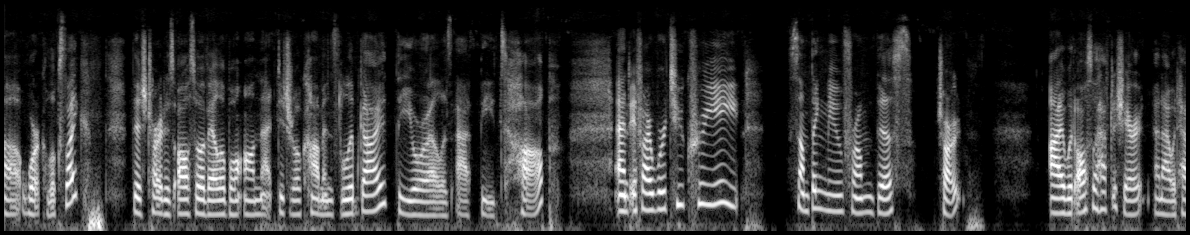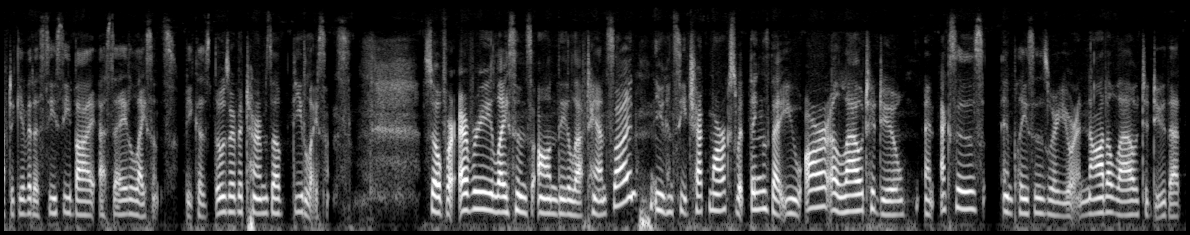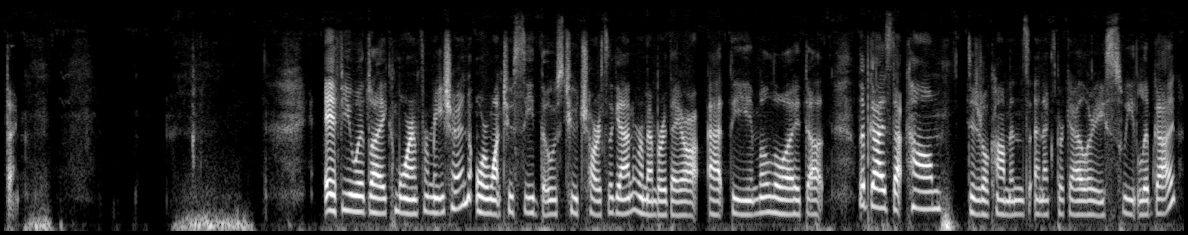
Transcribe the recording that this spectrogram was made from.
uh, work looks like. This chart is also available on that Digital Commons LibGuide. The URL is at the top. And if I were to create something new from this chart, I would also have to share it and I would have to give it a CC by SA license because those are the terms of the license. So for every license on the left hand side, you can see check marks with things that you are allowed to do and X's in places where you are not allowed to do that thing. If you would like more information or want to see those two charts again, remember they are at the molloy.libguides.com, Digital Commons and Expert Gallery Suite LibGuide.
